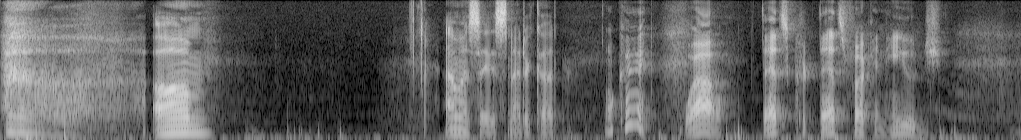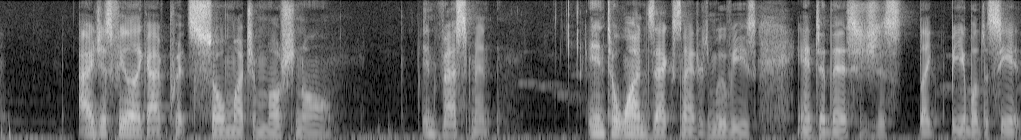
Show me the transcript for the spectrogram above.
um, I'm gonna say Snyder Cut. Okay. Wow. That's that's fucking huge. I just feel like I've put so much emotional investment into one Zack Snyder's movies and to this is just like be able to see it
